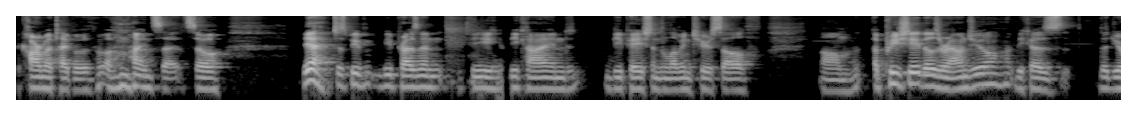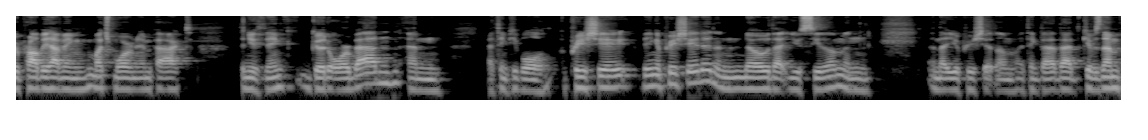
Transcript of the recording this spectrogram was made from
the karma type of, of, mindset. So yeah just be be present be be kind be patient and loving to yourself. Um, appreciate those around you because that you're probably having much more of an impact than you think good or bad. And I think people appreciate being appreciated and know that you see them and and that you appreciate them. I think that that gives them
